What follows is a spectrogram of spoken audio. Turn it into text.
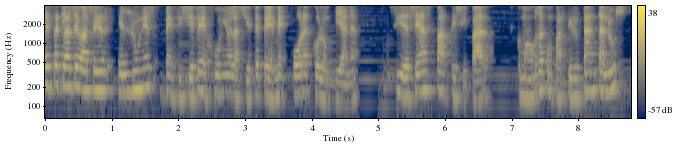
Esta clase va a ser el lunes 27 de junio a las 7 pm hora colombiana. Si deseas participar, como vamos a compartir tanta luz,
